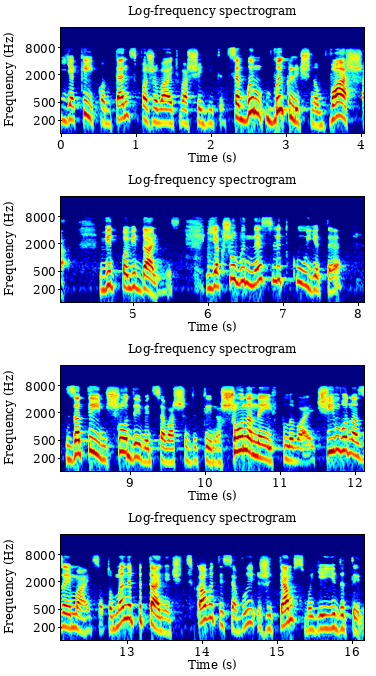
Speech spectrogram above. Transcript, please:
який контент споживають ваші діти. Це ви, виключно ваша відповідальність. Якщо ви не слідкуєте за тим, що дивиться ваша дитина, що на неї впливає, чим вона займається, то в мене питання, чи цікавитеся ви життям своєї дитини?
